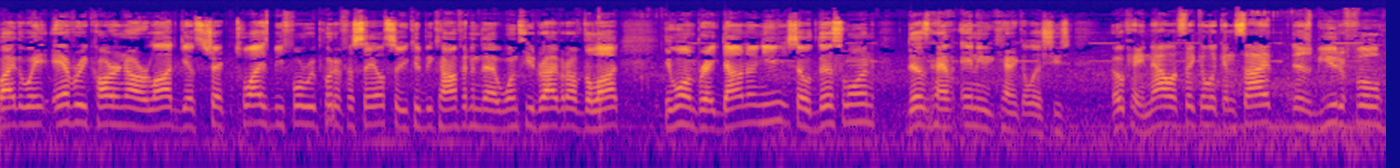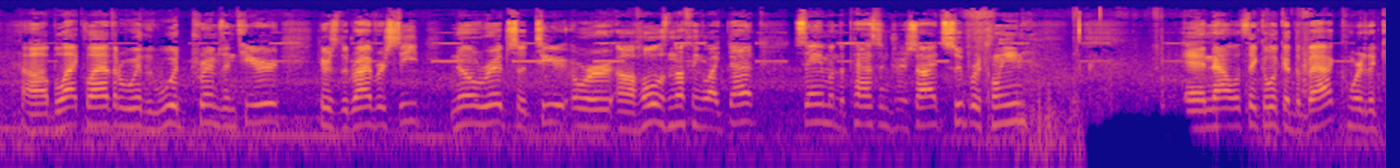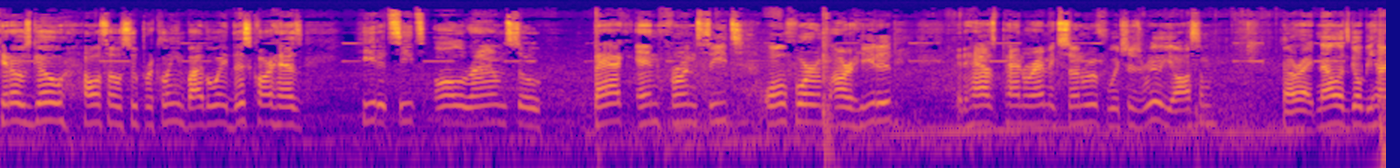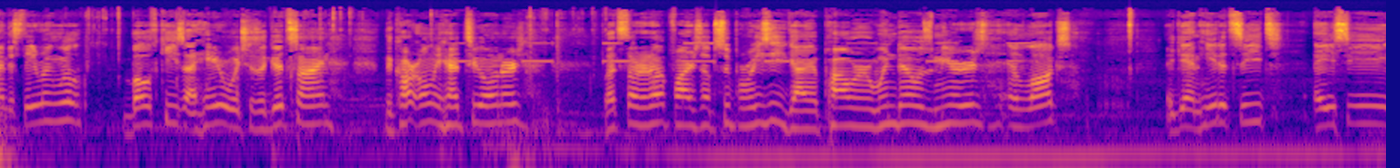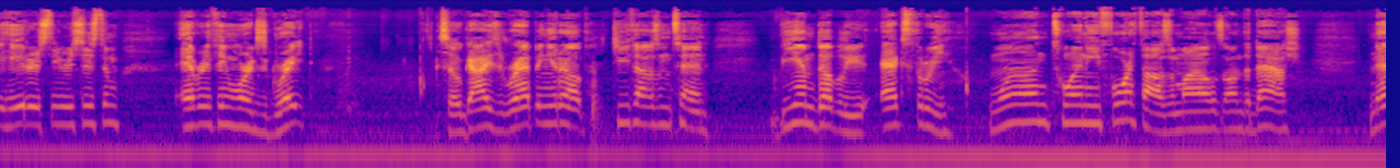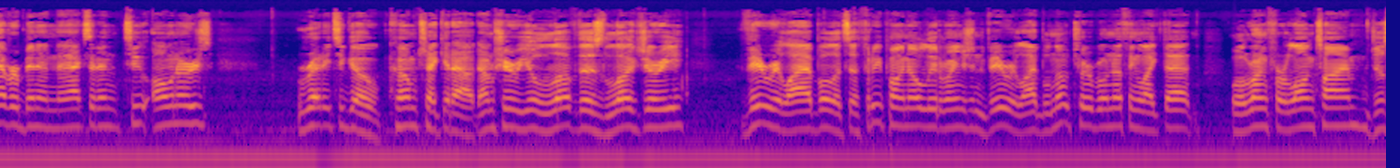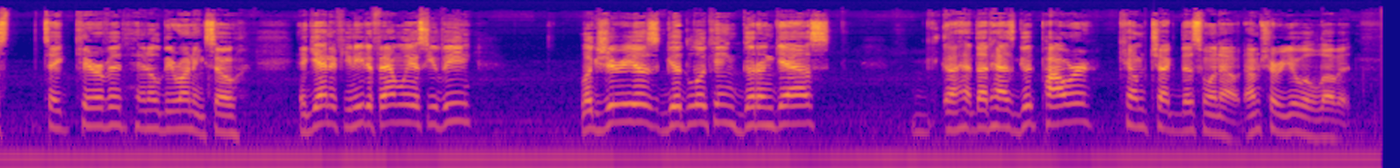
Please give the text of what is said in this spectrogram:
By the way, every car in our lot gets checked twice before we put it for sale. So you could be confident that once you drive it off the lot, it won't break down on you. So this one doesn't have any mechanical issues. Okay, now let's take a look inside. This beautiful uh, black leather with wood trims interior. Here's the driver's seat. No rips or, tear, or uh, holes, nothing like that. Same on the passenger side, super clean. And now let's take a look at the back where the kiddos go. Also super clean. By the way, this car has heated seats all around. So back and front seats, all four of them are heated. It has panoramic sunroof, which is really awesome. All right, now let's go behind the steering wheel. Both keys are here, which is a good sign. The car only had two owners. Let's start it up, fires up super easy. You got power windows, mirrors, and locks. Again, heated seats, AC, heater, stereo system. Everything works great. So guys, wrapping it up, 2010 BMW X3, 124,000 miles on the dash. Never been in an accident, two owners, ready to go. Come check it out. I'm sure you'll love this luxury very reliable. It's a 3.0 liter engine, very reliable. No turbo, nothing like that. Will run for a long time. Just take care of it and it'll be running. So again, if you need a family SUV, luxurious, good looking, good on gas, uh, that has good power, come check this one out. I'm sure you will love it.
